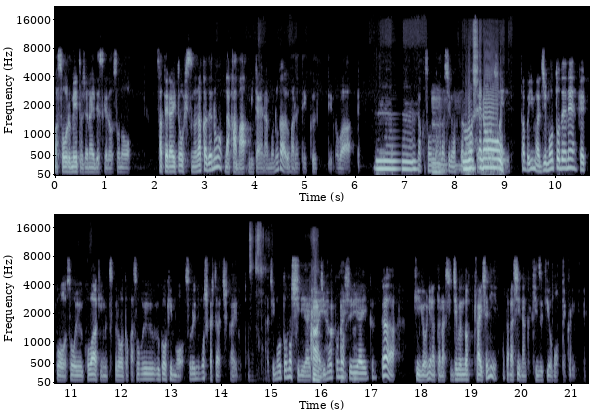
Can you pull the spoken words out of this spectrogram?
まあ、ソウルメイトじゃないですけど、そのサテライトオフィスの中での仲間みたいなものが生まれていくっていうのは、うん。なんかそんな話があった面白多分今地元でね、結構そういうコワーキング作ろうとか、そういう動きも、それにもしかしたら近いのかな。地元の知り合いはい。地元の知り合いが企業に新しい、自分の会社に新しいなんか気づきを持ってくるみたい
